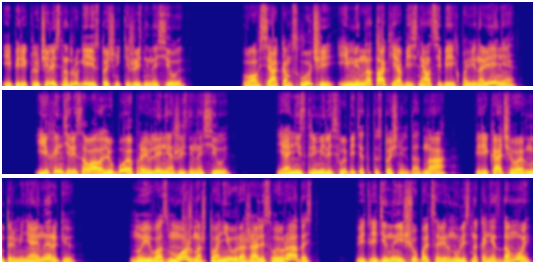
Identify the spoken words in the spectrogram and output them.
и переключились на другие источники жизненной силы. Во всяком случае, именно так я объяснял себе их повиновение. Их интересовало любое проявление жизненной силы. и они стремились выпить этот источник до дна, перекачивая внутрь меня энергию. Ну и возможно, что они выражали свою радость, ведь ледяные щупальца вернулись наконец домой,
